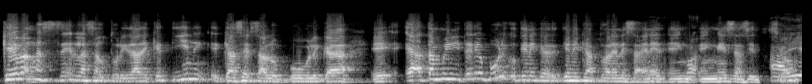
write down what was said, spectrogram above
¿Qué van a hacer las autoridades? ¿Qué tienen que hacer salud pública? Eh, hasta el Ministerio Público tiene que, tiene que actuar en esa, en, esa situación.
